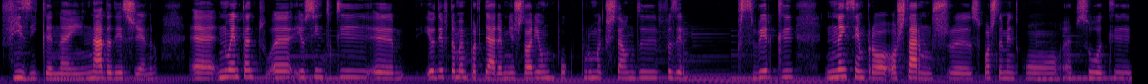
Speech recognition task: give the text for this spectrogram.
física, nem nada desse género. Uh, no entanto, uh, eu sinto que eu devo também partilhar a minha história um pouco por uma questão de fazer perceber que nem sempre ao, ao estarmos uh, supostamente com a pessoa que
